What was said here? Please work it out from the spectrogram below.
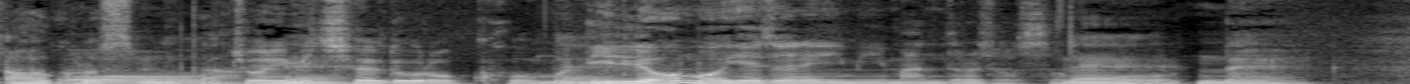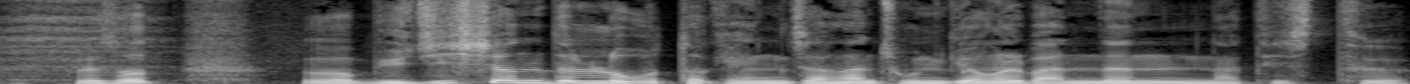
아, 그렇습니다. 어, 조니 네. 미첼도 그렇고 뭐 네. 닐 영은 뭐 예전에 이미 만들어졌었고. 네. 네. 그래서 어, 뮤지션들로부터 굉장한 존경을 받는 아티스트로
